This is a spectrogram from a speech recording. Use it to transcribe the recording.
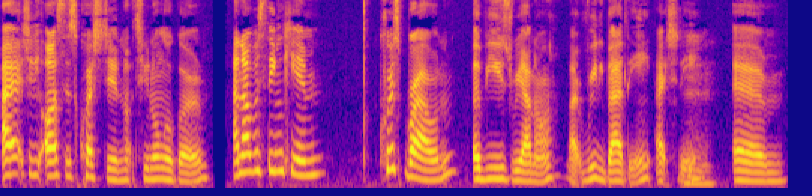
I actually asked this question not too long ago, and I was thinking, Chris Brown abused Rihanna like really badly. Actually, um,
